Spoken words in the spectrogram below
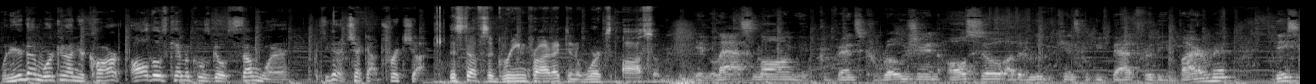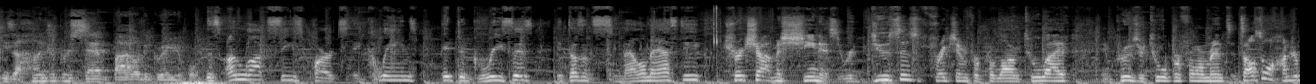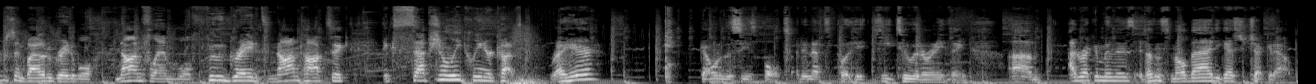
When you're done working on your car, all those chemicals go somewhere, so you gotta check out Trick Shot. This stuff's a green product and it works awesome. It lasts long, it prevents corrosion. Also, other lubricants could be bad for the environment. This is 100% biodegradable. This unlocks seize parts, it cleans, it degreases, it doesn't smell nasty. Trick Shot Machinist, it reduces friction for prolonged tool life, improves your tool performance. It's also 100% biodegradable, non-flammable, food grade, it's non-toxic, exceptionally cleaner cuts. Right here, got one of the Seez bolts. I didn't have to put heat to it or anything. Um, I'd recommend this. It doesn't smell bad. You guys should check it out.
